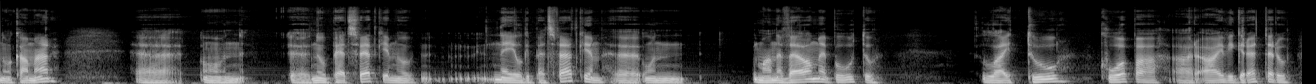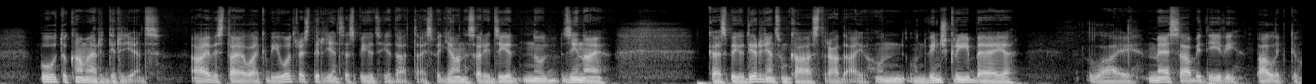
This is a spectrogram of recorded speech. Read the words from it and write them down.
no kameras, uh, un uh, nu, pēc svētkiem nu, neilgi pēc svētkiem, eh, un mana vēlme būtu, lai tu kopā ar Aivi Greteru būtu kameras diriģents. Aivis tajā laikā bija otrais diriģents, es biju dziedātājs, bet Jānis arī dzied, nu, zināja, ka es biju diriģents un kā es strādāju. Un, un viņš gribēja, lai mēs abi paliktu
